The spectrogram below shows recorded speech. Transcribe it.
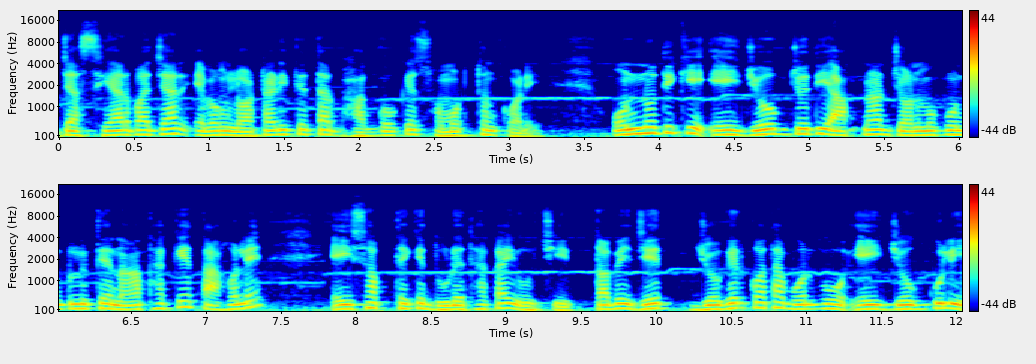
যা শেয়ার বাজার এবং লটারিতে তার ভাগ্যকে সমর্থন করে। অন্যদিকে এই যোগ যদি আপনার জন্মকুণ্ডলিতে না থাকে, তাহলে এই সব থেকে দূরে থাকাই উচিত। তবে যে যোগের কথা বলব, এই যোগগুলি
